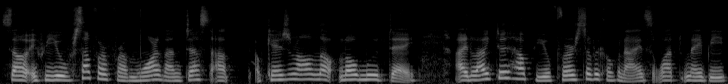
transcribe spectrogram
So, if you suffer from more than just an occasional low mood day, I'd like to help you first recognize what may be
